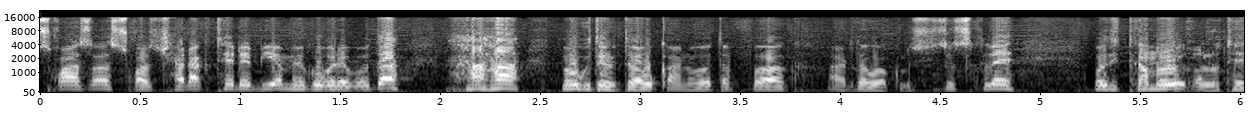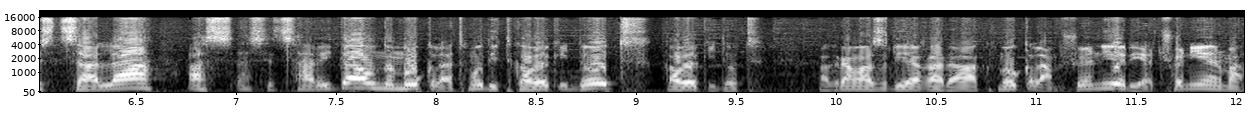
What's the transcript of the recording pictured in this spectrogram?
სხვა სხვა ჩარაქტერებია მეგობრებო და ჰაჰა მოგდებდა უკან what the fuck არ დავაკლოთ სიცოცხლე. მოდით გამოვიყოლოთ ეს ძალა ასეც არის და უნდა მოკლათ. მოდით გავეკიდოთ გავეკიდოთ. მაგრამ აზრი აღარა აქვს. მოკლა მშვენიერია ჩვენიერმა.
